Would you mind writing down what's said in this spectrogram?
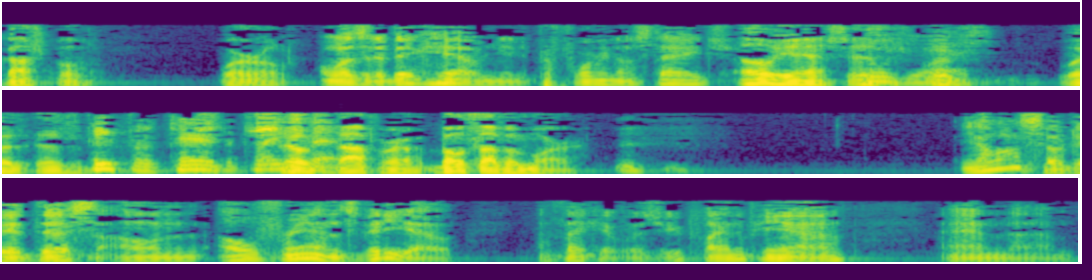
gospel world. Was it a big hit when you performing on stage? Oh yes, it Oh, yes. was, was, was People tear the place up. showstopper. Both of them were. Y'all also did this on Old Friends video. I think it was you playing the piano, and um,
